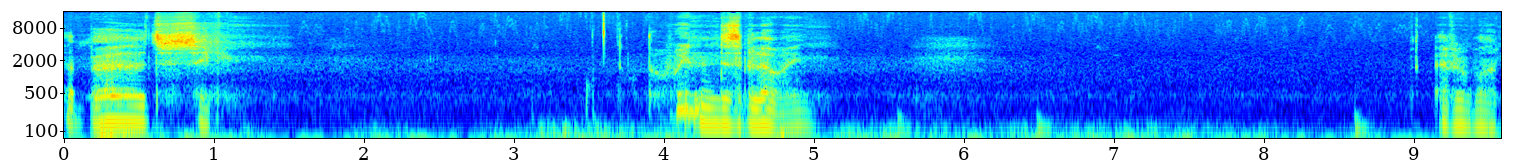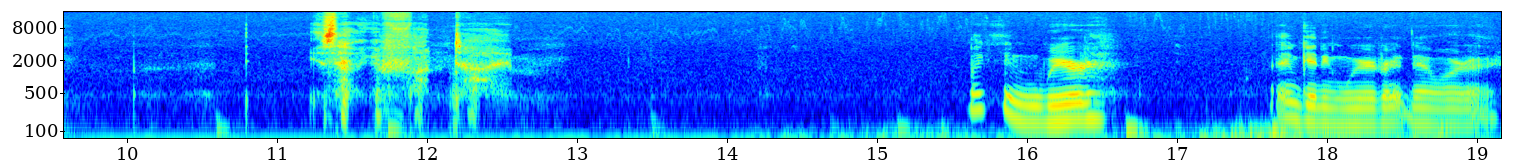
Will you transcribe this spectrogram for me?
The birds singing. The wind is blowing. Everyone is having a fun time. Am I getting weird? I am getting weird right now, aren't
